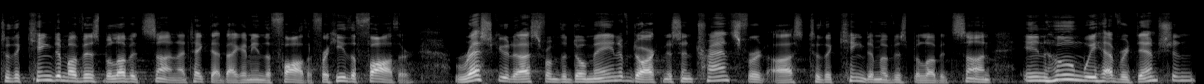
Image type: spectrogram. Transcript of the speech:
to the kingdom of His beloved Son. I take that back, I mean the Father. For He the Father rescued us from the domain of darkness and transferred us to the kingdom of His beloved Son, in whom we have redemption,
